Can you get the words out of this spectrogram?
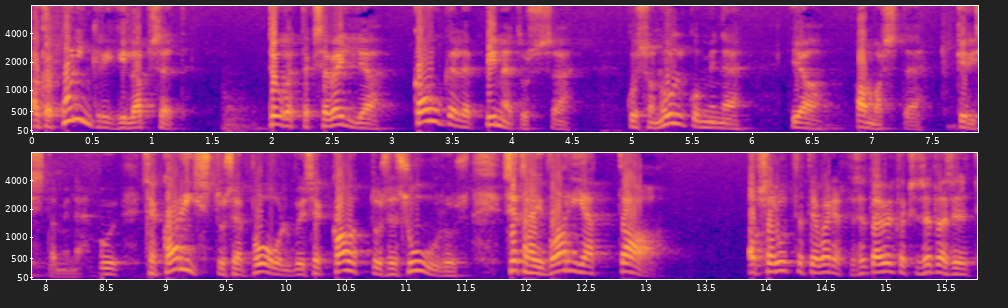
aga kuningriigi lapsed tõugatakse välja kaugele pimedusse kus on ulgumine ja hammaste kiristamine. see karistuse pool või see kaotuse suurus, seda ei varjata. absoluutselt ei varjata, seda öeldakse sedasi, et,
